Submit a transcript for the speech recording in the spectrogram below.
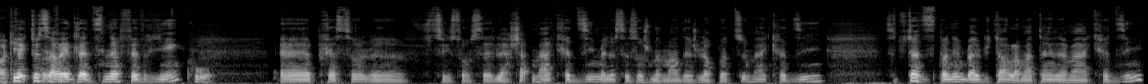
Ok. Fait que toi, ça va être le 19 février. Cool. Euh, après ça, c'est ça, c'est là chaque mercredi, mais là, c'est ça, je me demandais, je l'ai pas tu mercredi. C'est tout à disponible à 8h le matin le mercredi.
